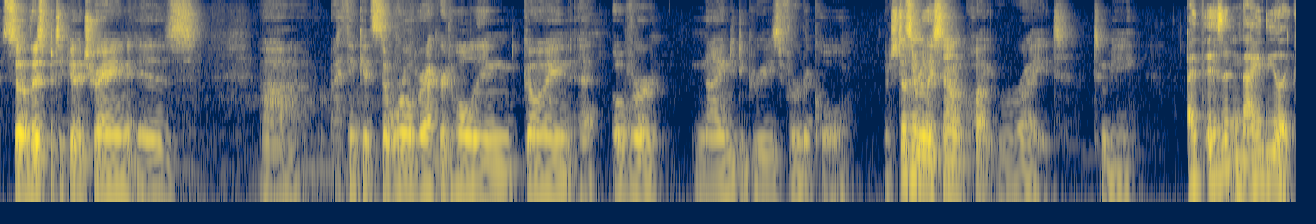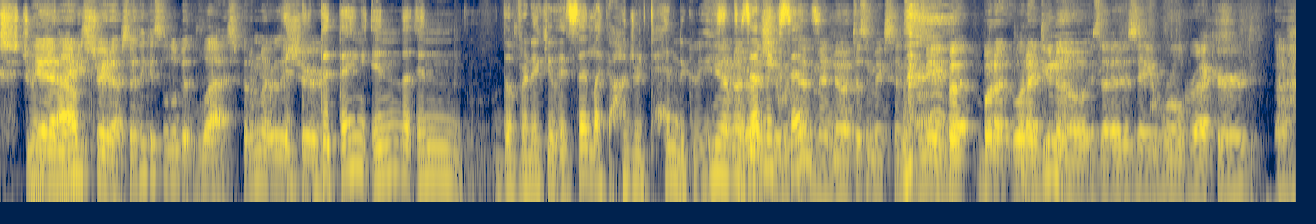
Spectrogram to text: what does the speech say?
So this particular train is, uh, I think it's the world record holding going at over 90 degrees vertical, which doesn't really sound quite right to me. Isn't ninety like straight up. Yeah, up? ninety straight up. So I think it's a little bit less, but I'm not really It- sure. The thing in the in the vernacular, it said like hundred ten degrees. yeah, I'm not Does really that make sure what that meant. No, it doesn't make sense to me. But but I, what I do know is that it is a world record uh,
